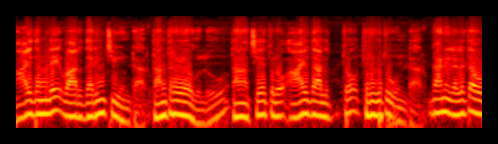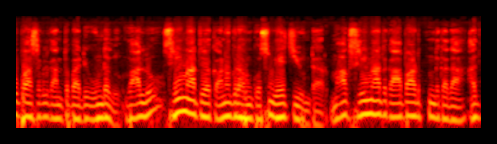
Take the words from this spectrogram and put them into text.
ఆయుధములే వారు ధరించి ఉంటారు. తంత్రయోగులు తన చేతిలో ఆయుధాలతో తిరుగుతూ ఉంటారు. కానీ లలిత ఉపాసకులకు అంతపాటి ఉండదు. వాళ్ళు శ్రీమాత యొక్క అనుగ్రహం కోసం వేచి ఉంటారు. మాకు శ్రీమాత కాపాడుతుంది కదా. అది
